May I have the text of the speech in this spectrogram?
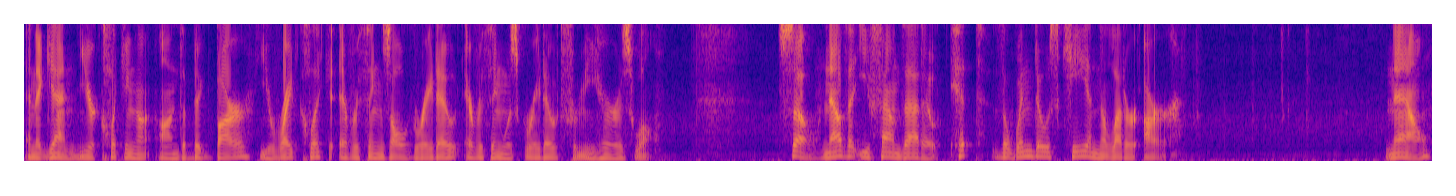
And again, you're clicking on the big bar, you right click, everything's all grayed out. Everything was grayed out for me here as well. So, now that you found that out, hit the Windows key and the letter R. Now,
